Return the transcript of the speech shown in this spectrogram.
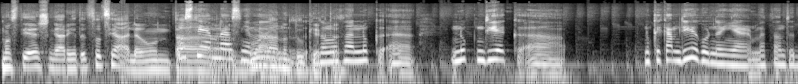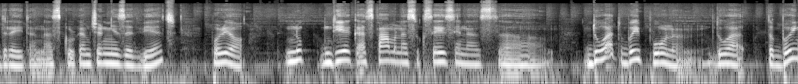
Mos të jesh nga rrjetet sociale, un ta. Mos të jem në asnjë vend. Domethënë nuk nuk ndjek nuk e kam ndjekur ndonjëherë me thënë të drejtën, as kur kam qenë 20 vjeç, por jo, nuk ndjek as famën as suksesin as uh, dua të bëj punën, dua të bëj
